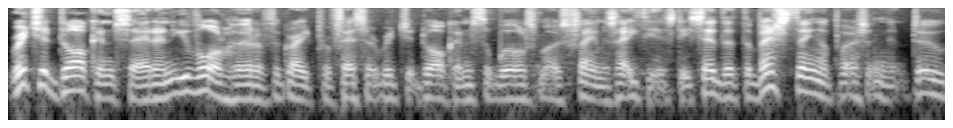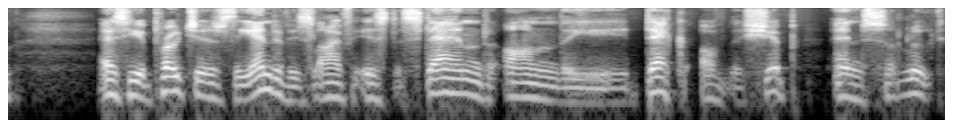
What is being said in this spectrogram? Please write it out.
Richard Dawkins said, and you've all heard of the great Professor Richard Dawkins, the world's most famous atheist, he said that the best thing a person can do as he approaches the end of his life is to stand on the deck of the ship and salute.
